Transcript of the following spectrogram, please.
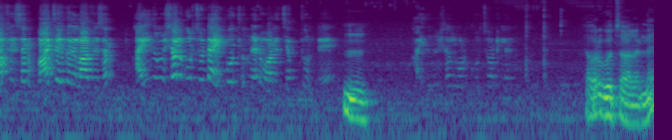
ఆఫీసర్ బాధ్యత గల ఆఫీసర్ ఐదు నిమిషాలు కూర్చుంటే అయిపోతుంది అని వాళ్ళు చెప్తుంటే ఐదు నిమిషాలు కూడా కూర్చోవట్లేదు. ఎవరు కూర్చోవాలండి?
